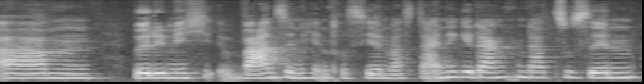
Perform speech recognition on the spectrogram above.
Ähm, würde mich wahnsinnig interessieren, was deine Gedanken dazu sind,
